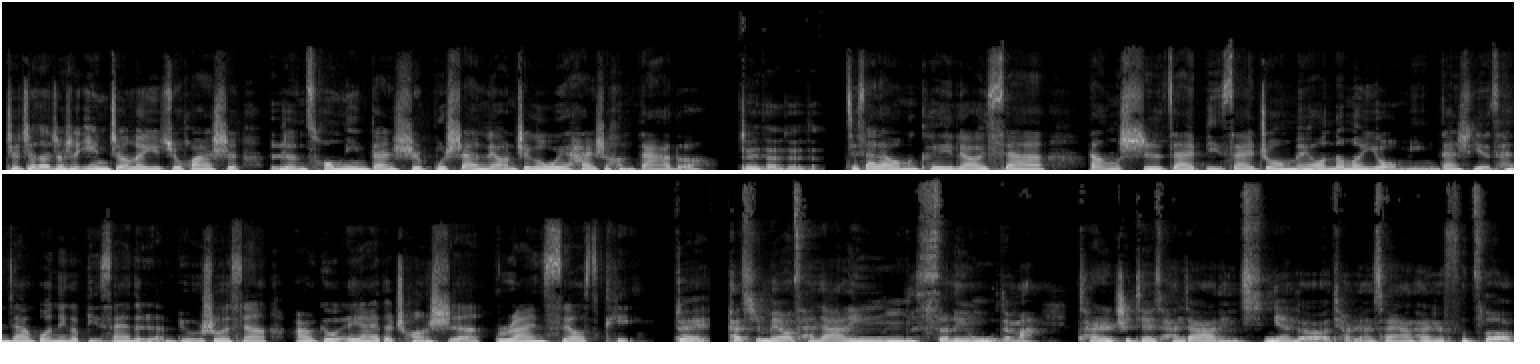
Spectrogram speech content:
这真的就是印证了一句话：是人聪明，但是不善良，这个危害是很大的。对的，对的。接下来我们可以聊一下。当时在比赛中没有那么有名，但是也参加过那个比赛的人，比如说像 Argue AI 的创始人 Brian Selsky，对，他是没有参加零四零五的嘛，他是直接参加了零七年的挑战赛，然后他是负责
